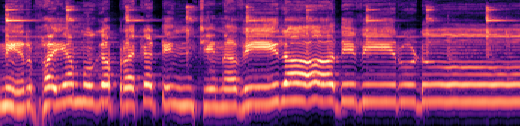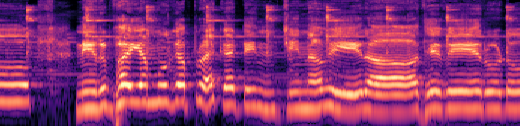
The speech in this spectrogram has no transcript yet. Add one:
నిర్భయముగా ప్రకటించిన వీరాది వీరుడు. నిర్భయముగా ప్రకటించిన వీరాది వీరుడు.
